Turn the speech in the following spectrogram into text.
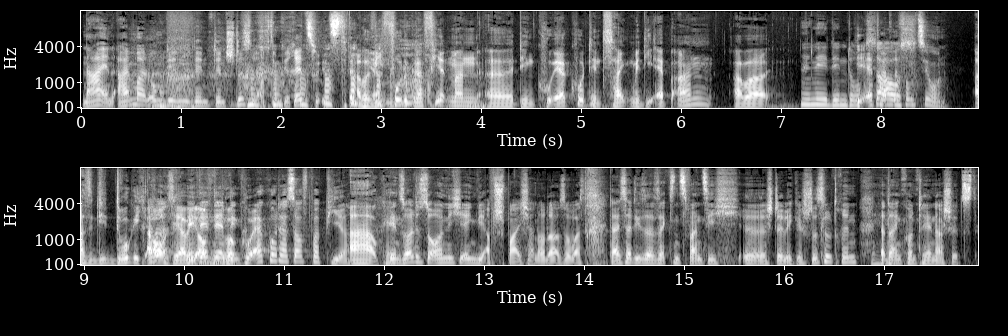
nein, einmal um den, den, den Schlüssel auf dem Gerät zu installieren. Aber wie fotografiert man äh, den QR-Code? Den zeigt mir die App an, aber Nee, nee, den die druckst App du hat eine aus. Funktion. Also die drucke ich Also, aus. Die habe ich den, auf dem den, den Druck. QR-Code hast du auf Papier. Ah, okay. Den solltest du auch nicht irgendwie abspeichern oder sowas. Da ist ja dieser 26-stellige Schlüssel drin, Mhm. der deinen Container schützt.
